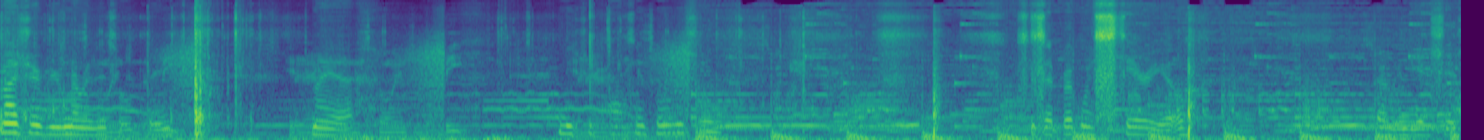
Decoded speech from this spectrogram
I'm not sure if you remember this old thing. Yeah, My, uh, it's defeat. Mixer Passive machine. Since I broke my stereo. So maybe I should.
